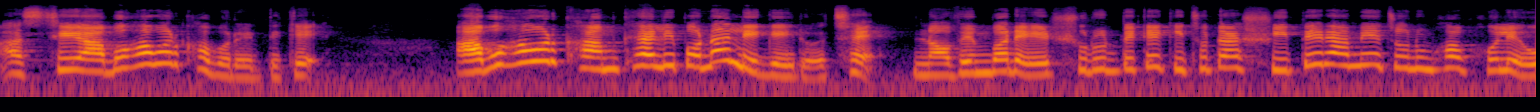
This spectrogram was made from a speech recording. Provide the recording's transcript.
আসছি আবহাওয়ার খবরের দিকে। আবহাওয়ার খামখেয়ালিপনা লেগেই রয়েছে। নভেম্বরের শুরুর দিকে কিছুটা শীতের আমেজ অনুভব হলেও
